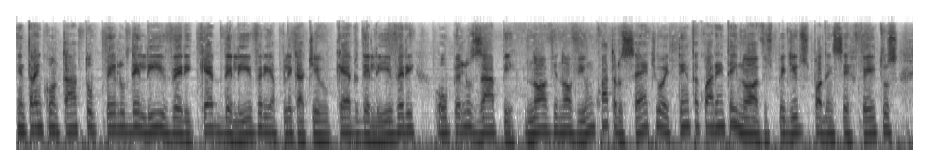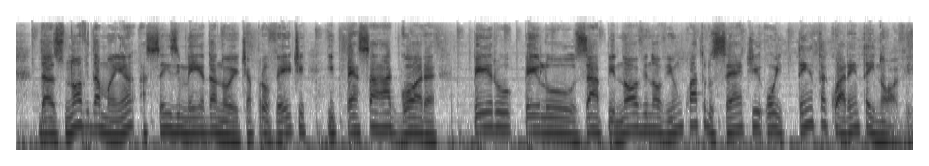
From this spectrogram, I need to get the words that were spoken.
entrar em contato pelo delivery, Quero Delivery, aplicativo Quero Delivery ou pelo Zap 99147 8049. Os pedidos podem ser feitos das nove da manhã às seis e meia da noite. Aproveite e peça agora. Pelo, pelo zap 99147 8049.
